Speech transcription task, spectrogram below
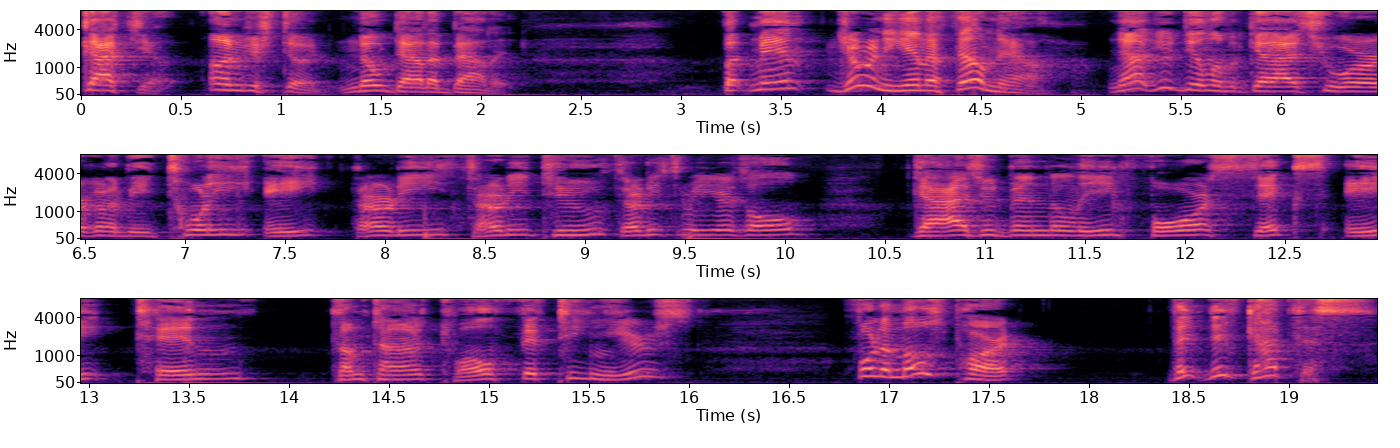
Gotcha. Understood. No doubt about it. But man, you're in the NFL now. Now you're dealing with guys who are going to be 28, 30, 32, 33 years old. Guys who've been in the league four, six, eight, 10, sometimes 12, 15 years. For the most part, they, they've got this.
